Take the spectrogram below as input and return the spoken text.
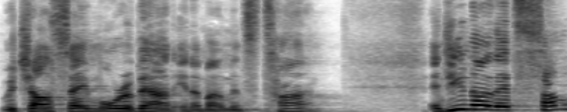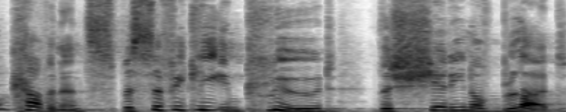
which I'll say more about in a moment's time. And do you know that some covenants specifically include the shedding of blood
